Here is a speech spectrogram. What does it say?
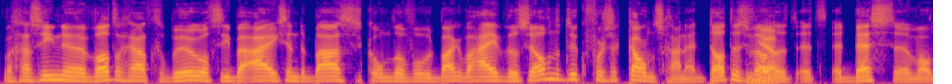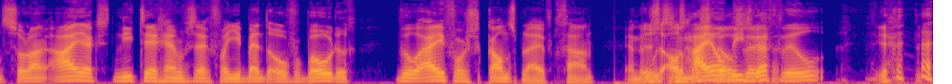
We gaan zien eh, wat er gaat gebeuren. Of hij bij Ajax in de basis komt of op het bank. Maar hij wil zelf natuurlijk voor zijn kans gaan. En dat is wel Ja. het, het, het beste. Want zolang Ajax niet tegen hem zegt van je bent overbodig, wil hij voor zijn kans blijven gaan. En dus als hij al niet weg wil, Ja,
